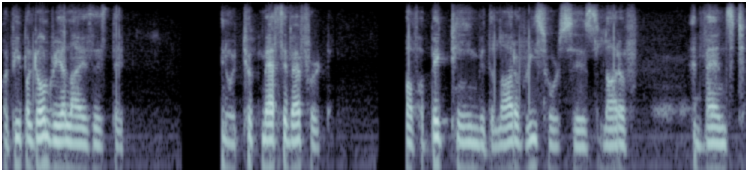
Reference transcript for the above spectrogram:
what people don't realize is that you know it took massive effort of a big team with a lot of resources, a lot of advanced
